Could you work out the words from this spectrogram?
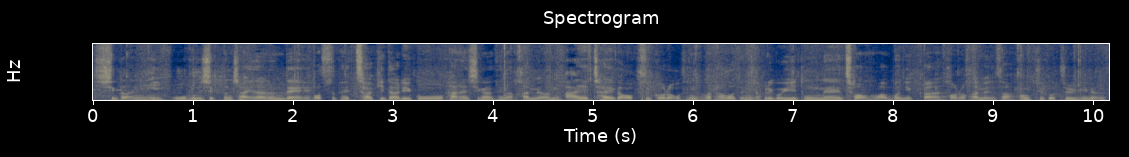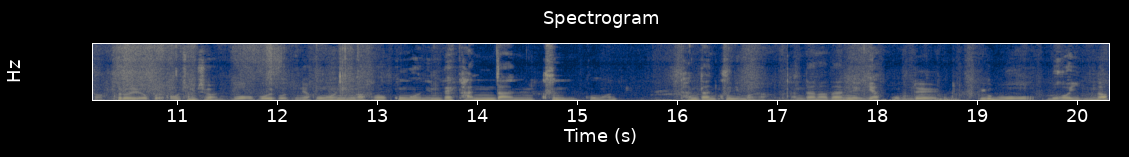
시간이 5분 10분 차이 나는데 버스 배차 기다리고 하는 시간 생각하면 아예 차이가 없을 거라고 생각을 하거든요. 그리고 이 동네에 처음 와보니까 걸어가면서 경치도 즐기면서 그러려고요. 어 잠시만 뭐가 보이거든요? 공원인가? 어 공원인데 단단쿤 공원? 단단쿤이 뭐야? 단단하다는 얘기야? 어, 근데 이거 뭐, 뭐가 있나?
